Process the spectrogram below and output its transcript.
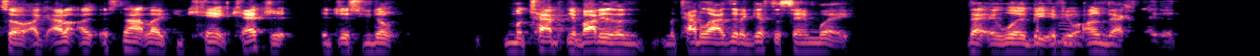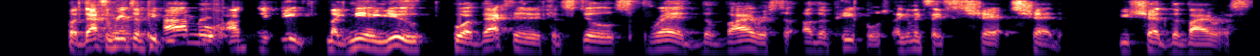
So like, I don't. I- It's not like you can't catch it. It just you don't metab- your body doesn't metabolize it. I guess the same way that it would be if you were unvaccinated. But that's the reason people I mean- like me, like me and you, who are vaccinated, can still spread the virus to other people. Like they say, shed, shed. You shed the virus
